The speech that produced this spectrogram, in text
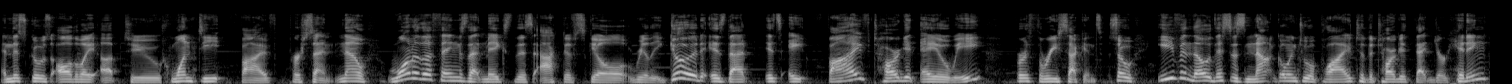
and this goes all the way up to 25 percent. Now one of the things that makes this active skill really good is that it's a five target aoe for three seconds. So even though this is not going to apply to the target that you're hitting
